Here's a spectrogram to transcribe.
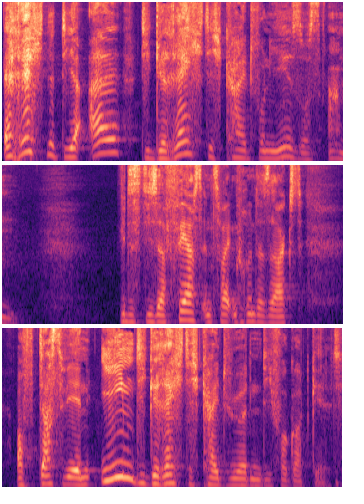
Er rechnet dir all die Gerechtigkeit von Jesus an. Wie das dieser Vers in 2. Korinther sagt, auf dass wir in ihm die Gerechtigkeit würden, die vor Gott gilt.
